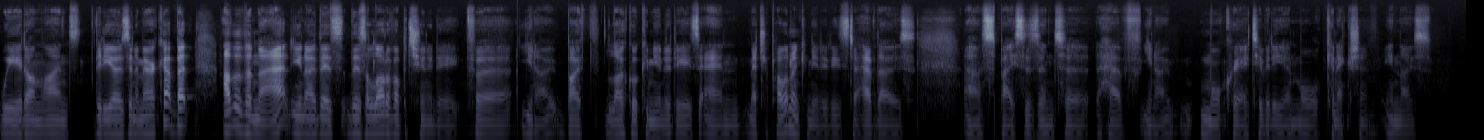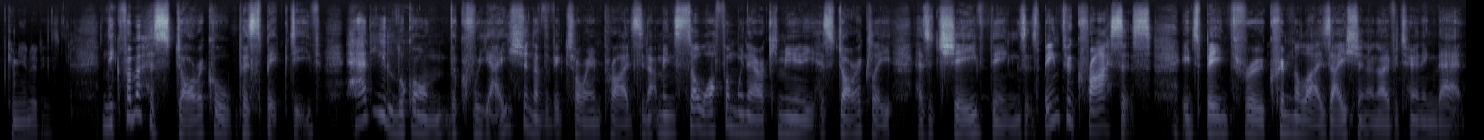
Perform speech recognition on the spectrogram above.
weird online videos in America. But other than that, you know, there's there's a lot of opportunity for you know both local communities and metropolitan communities to have those uh, spaces and to have you know more creativity and more connection in those communities. Nick, from a historical perspective, how do you look on the creation of the Victorian Pride Centre? I mean, so often when our community historically has achieved things, it's been through crisis, it's been through criminalisation and overturning that,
